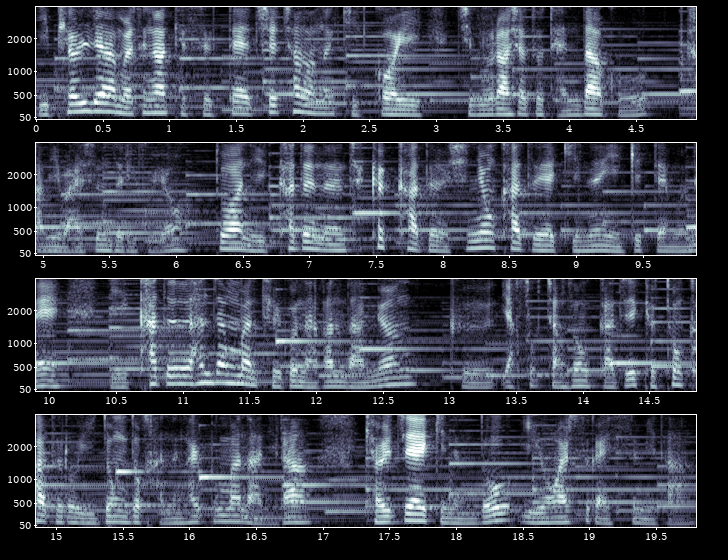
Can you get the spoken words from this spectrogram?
이 편리함을 생각했을 때 7,000원은 기꺼이 지불하셔도 된다고 감히 말씀드리고요. 또한 이 카드는 체크카드, 신용카드의 기능이 있기 때문에 이 카드 한 장만 들고 나간다면 그 약속 장소까지 교통카드로 이동도 가능할 뿐만 아니라 결제 기능도 이용할 수가 있습니다.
